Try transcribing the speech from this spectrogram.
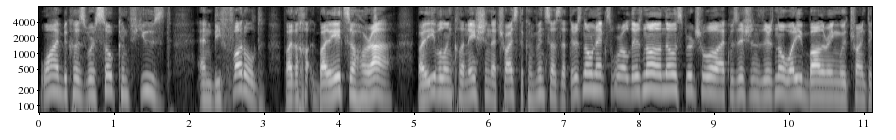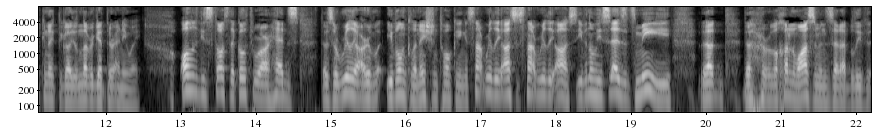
Why? Because we're so confused and befuddled by the by the Yetzer Hara, by the evil inclination that tries to convince us that there's no next world, there's no no spiritual acquisitions, there's no what are you bothering with trying to connect to God? You'll never get there anyway. All of these thoughts that go through our heads, there's a really our evil inclination talking. It's not really us. It's not really us. Even though he says it's me, that the Rav Wasserman said, I believe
